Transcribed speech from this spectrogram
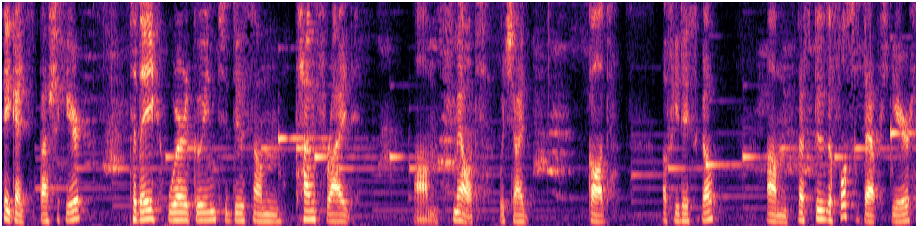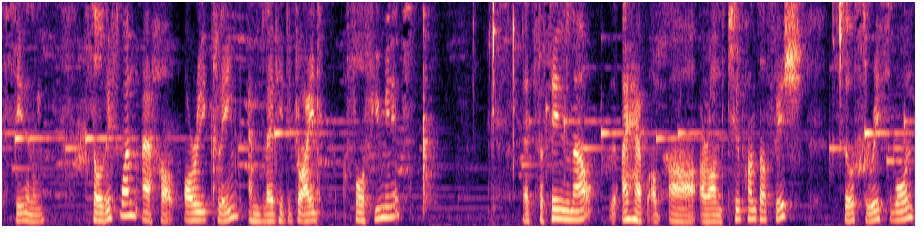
Hey guys, Bash here. Today we're going to do some pan-fried um, smelt, which I got a few days ago. Um, let's do the first step here, seasoning. So this one I have already cleaned and let it dry for a few minutes. Let's season now. I have uh, around 2 pounds of fish, so 3 spoons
